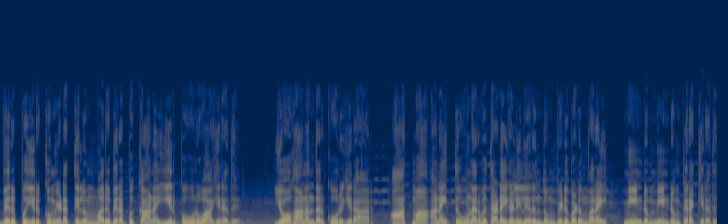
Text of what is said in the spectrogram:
வெறுப்பு இருக்கும் இடத்திலும் மறுபிறப்புக்கான ஈர்ப்பு உருவாகிறது. யோகானந்தர் கூறுகிறார் ஆத்மா அனைத்து உணர்வு தடைகளிலிருந்தும் விடுபடும் வரை மீண்டும் மீண்டும் பிறக்கிறது.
